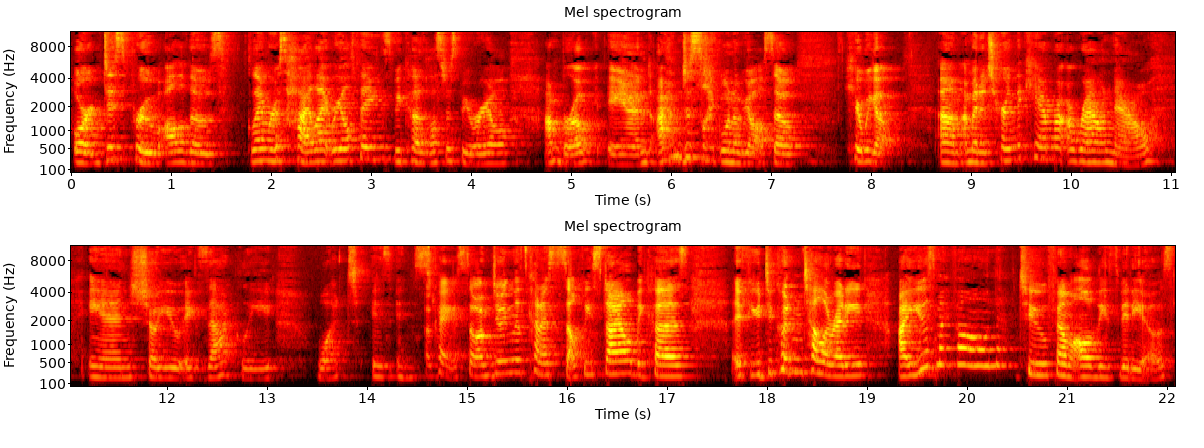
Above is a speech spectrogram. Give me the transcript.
or disprove all of those glamorous highlight reel things because let's just be real, I'm broke and I'm just like one of y'all. So here we go. Um, I'm gonna turn the camera around now and show you exactly what is in Okay, so I'm doing this kind of selfie style because if you couldn't tell already, I use my phone to film all of these videos.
